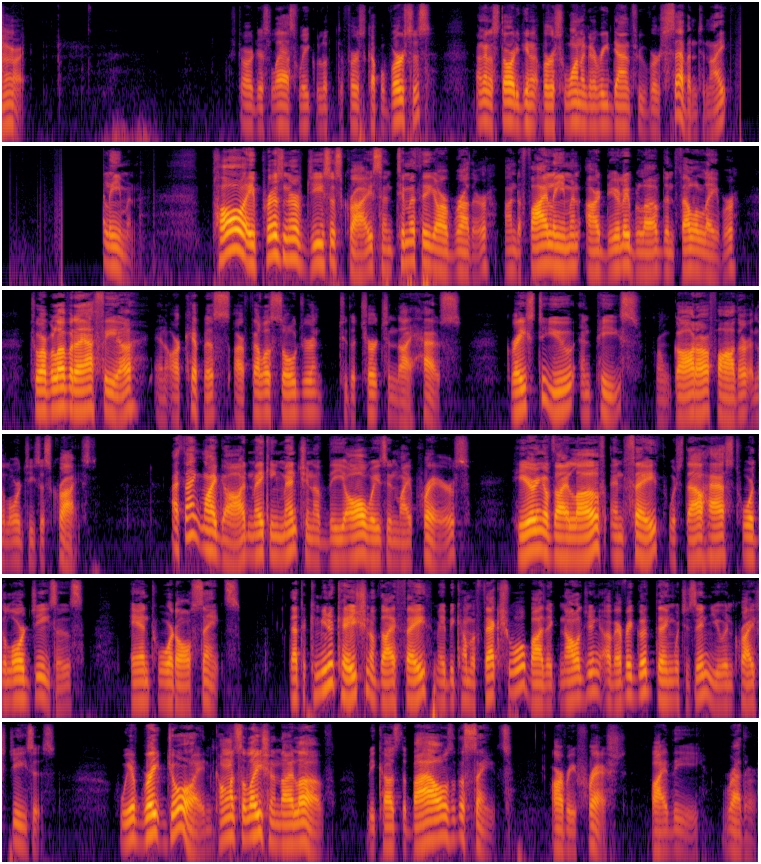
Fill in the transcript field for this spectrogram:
All right. Started this last week. We looked at the first couple verses. I'm going to start again at verse 1. I'm going to read down through verse 7 tonight. Philemon. Paul, a prisoner of Jesus Christ, and Timothy, our brother, unto Philemon, our dearly beloved and fellow laborer, to our beloved Apphia and Archippus, our fellow soldier, to the church in thy house. Grace to you and peace from God our Father and the Lord Jesus Christ. I thank my God, making mention of thee always in my prayers, hearing of thy love and faith which thou hast toward the Lord Jesus and toward all saints, that the communication of thy faith may become effectual by the acknowledging of every good thing which is in you in Christ Jesus. We have great joy and consolation in thy love, because the bowels of the saints are refreshed by thee, rather.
